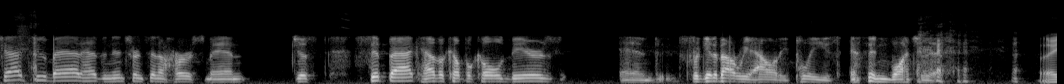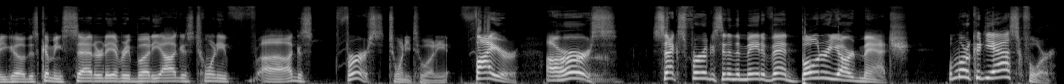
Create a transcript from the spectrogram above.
Chad Too Bad has an entrance in a hearse. Man, just sit back, have a couple cold beers, and forget about reality, please, and then watch this. There you go. This coming Saturday, everybody, August twenty, uh, August first, twenty twenty. Fire, a hearse, Sex Ferguson in the main event, boner yard match. What more could you ask for?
